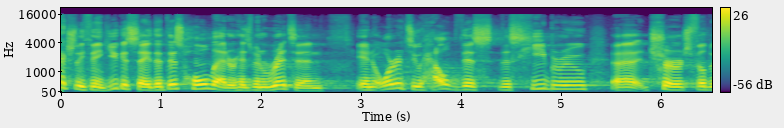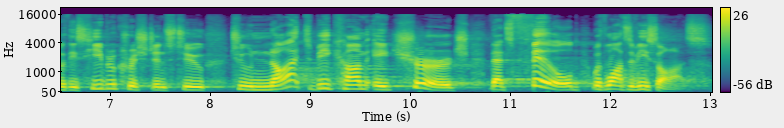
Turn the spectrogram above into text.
actually think you could say that this whole letter has been written in order to help this, this Hebrew uh, church filled with these Hebrew Christians to, to not become a church that's filled with lots of Esau's.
